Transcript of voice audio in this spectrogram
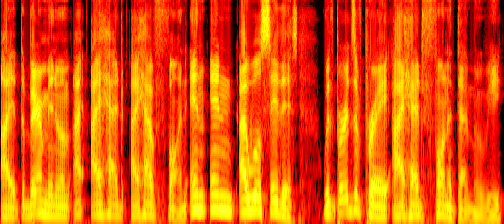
I at the bare minimum, I, I had I have fun, and and I will say this with Birds of Prey, I had fun at that movie.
